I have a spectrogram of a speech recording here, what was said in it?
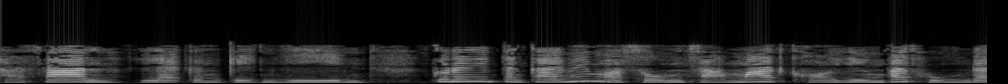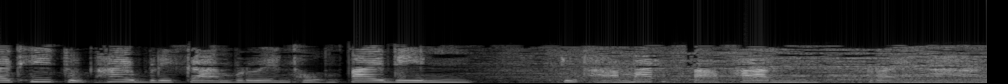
ขาสั้น และกางเกงยีน กรณีแต่งกายไม่เหมาะสมสามารถขอยืมผ้าถุงได้ที่จุดให้บริการบริเวณโถงใต้ดิน จุธามาศรักษาพันธ์รายงาน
